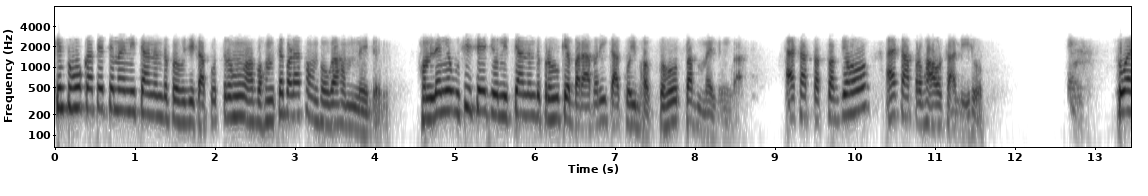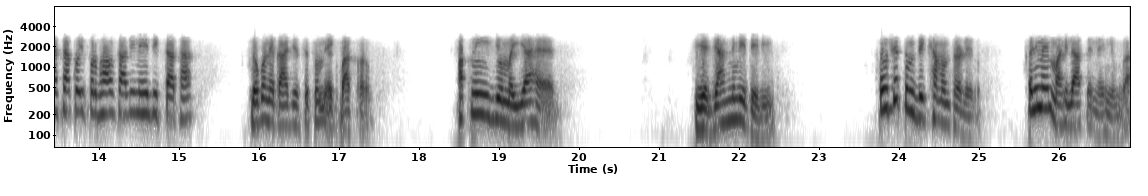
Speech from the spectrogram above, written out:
किंतु वो कहते थे, मैं नित्यानंद प्रभु जी का पुत्र हूँ, अब हमसे बड़ा कौन होगा, हम नहीं लेंगे। हम लेंगे उसी से जो नित्यानंद प्रभु के बराबरी का कोई भक्त हो, तब मैं लूँगा। ऐसा तत्वज्ञ हो, ऐसा प्रभावशाली हो। तो ऐसा कोई प्रभावशाली नहीं दिखता था। लोगों ने कहा, जैसे तुम एक बात करो। अपनी जो मैया है, ये जाह्नवी देवी उनसे तुम दीक्षा मंत्र ले लो। कहीं मैं महिला से नहीं लूँगा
